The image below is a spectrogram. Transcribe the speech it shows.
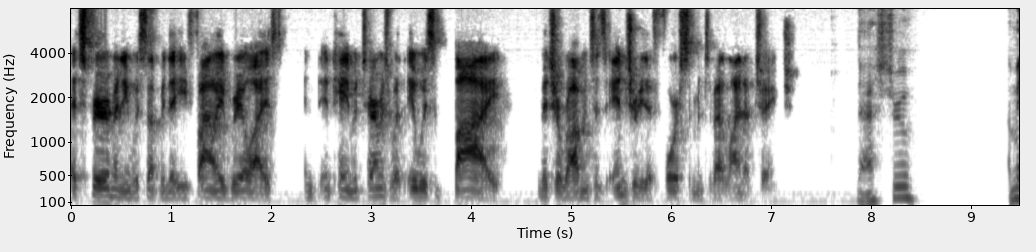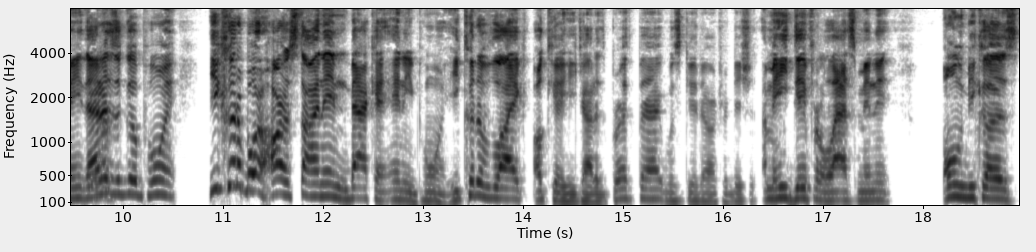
experimenting with something that he finally realized and, and came to terms with. It was by Mitchell Robinson's injury that forced him into that lineup change. That's true. I mean, that is a good point. He could have brought Hartenstein in back at any point. He could have like, okay, he got his breath back. Let's get our tradition. I mean, he did for the last minute, only because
